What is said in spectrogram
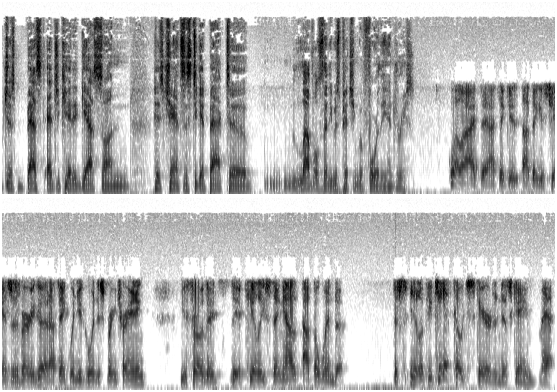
just best educated guess on his chances to get back to levels that he was pitching before the injuries. Well, I, th- I think his, I think his chances are very good. I think when you go into spring training, you throw the the Achilles thing out out the window. Just, you know, if you can't coach scared in this game, Matt,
